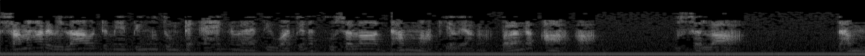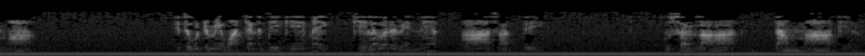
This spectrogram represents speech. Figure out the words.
සමහර වෙලාවට මේ පින්වතුන්ට ඇහෙනවා ඇති වචන කුසල ධම්මා කියලා යනවා. බලන්න ආ ආ. කුසලා ධම්මා. එතකොට මේ වචන දෙකේම කෙලවර වෙන්නේ ආ සත්‍යයෙන්. කුසලා ධම්මා කියලා.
